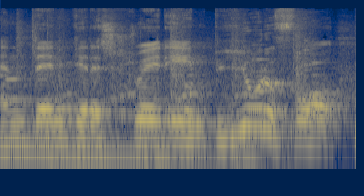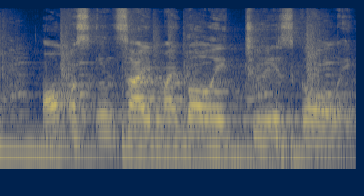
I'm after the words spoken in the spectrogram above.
and then get it straight in. Beautiful! Almost inside my goalie to his goalie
